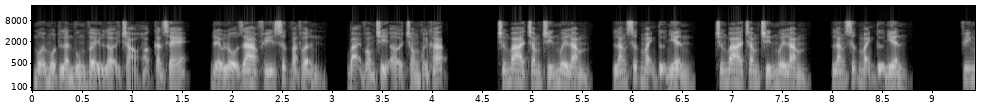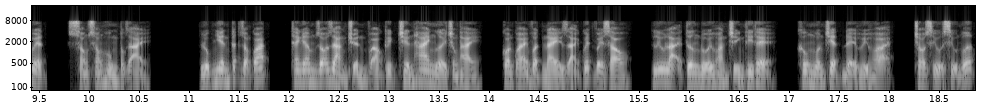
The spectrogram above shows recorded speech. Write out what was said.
mỗi một lần vung vẩy lợi chảo hoặc căn xé, đều lộ ra phí sức và phần, bại vong chỉ ở trong khoảnh khắc. Chương ba trăm chín mươi lăm, lăng sức mạnh tự nhiên, chương ba trăm chín mươi lăm, lăng sức mạnh tự nhiên. Phi nguyệt sóng sóng hùng tộc dài. Lục nhiên cất dọ quát, thanh âm rõ ràng chuyển vào kịch chiến hai người trong hai con quái vật này giải quyết về sau, lưu lại tương đối hoàn chỉnh thi thể, không muốn triệt để hủy hoại, cho xịu xịu nuốt.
